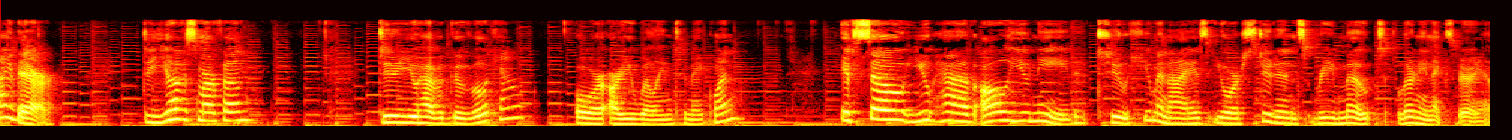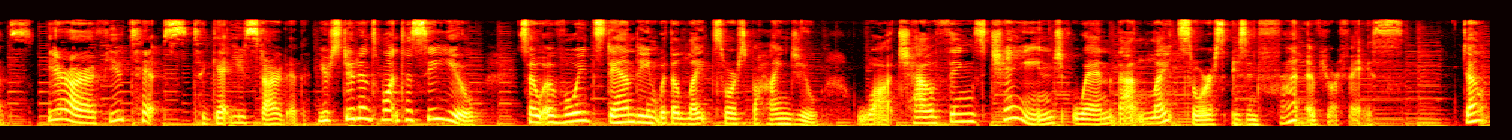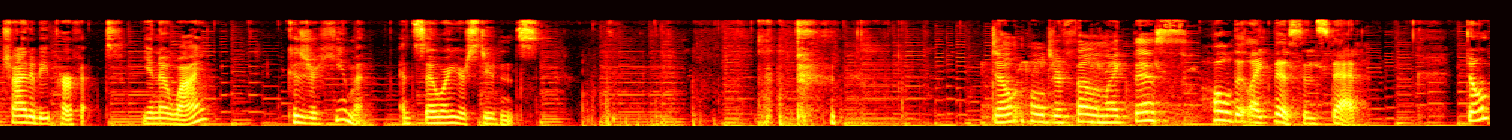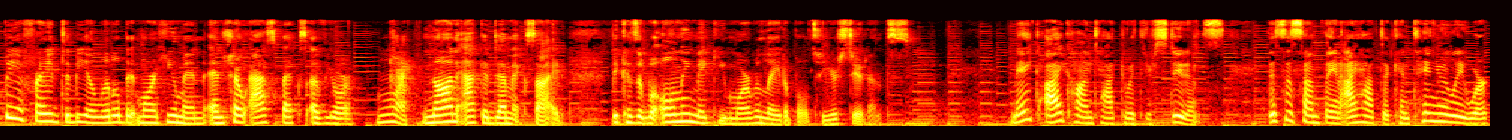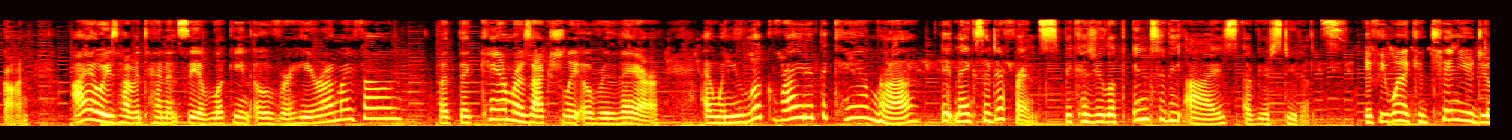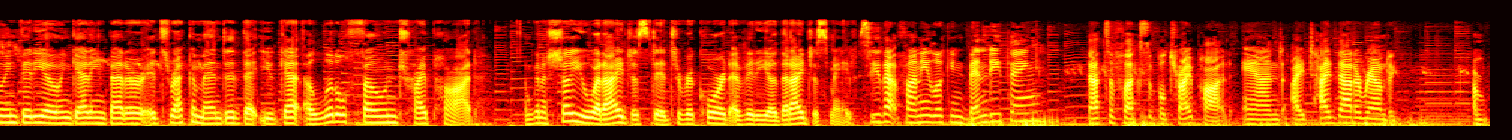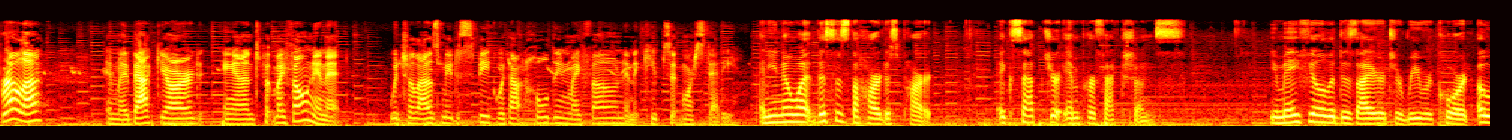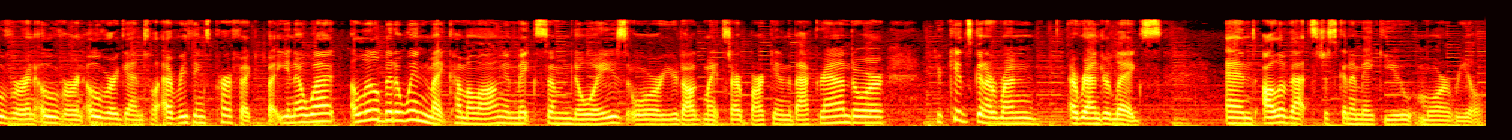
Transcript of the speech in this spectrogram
Hi there. Do you have a smartphone? Do you have a Google account? Or are you willing to make one? If so, you have all you need to humanize your students' remote learning experience. Here are a few tips to get you started. Your students want to see you, so avoid standing with a light source behind you. Watch how things change when that light source is in front of your face. Don't try to be perfect. You know why? Because you're human, and so are your students. Don't hold your phone like this. Hold it like this instead. Don't be afraid to be a little bit more human and show aspects of your non-academic side because it will only make you more relatable to your students. Make eye contact with your students. This is something I have to continually work on. I always have a tendency of looking over here on my phone, but the camera is actually over there. And when you look right at the camera, it makes a difference because you look into the eyes of your students. If you want to continue doing video and getting better, it's recommended that you get a little phone tripod. I'm going to show you what I just did to record a video that I just made. See that funny looking bendy thing? That's a flexible tripod and I tied that around an umbrella in my backyard and put my phone in it which allows me to speak without holding my phone and it keeps it more steady. And you know what? This is the hardest part. Accept your imperfections. You may feel the desire to re-record over and over and over again until everything's perfect, but you know what? A little bit of wind might come along and make some noise, or your dog might start barking in the background, or your kid's gonna run around your legs. And all of that's just gonna make you more real.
